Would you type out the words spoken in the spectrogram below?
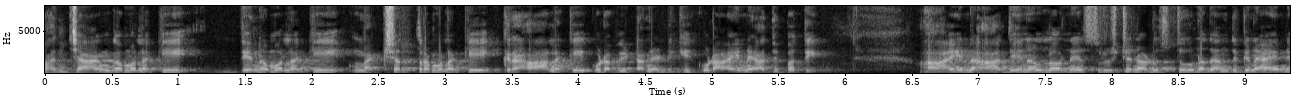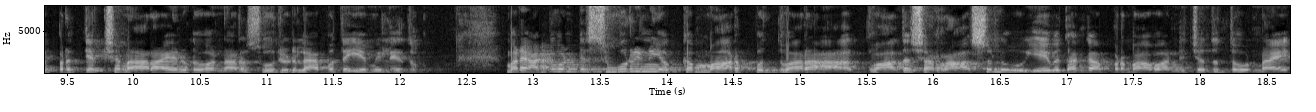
పంచాంగములకి దినములకి నక్షత్రములకి గ్రహాలకి కూడా వీటన్నిటికీ కూడా ఆయన అధిపతి. ఆయన ఆధీనంలోనే సృష్టి నడుస్తూ ఉన్నది. అందుకనే ఆయన్ని ప్రత్యక్ష నారాయణుడు అన్నారు. సూర్యుడు లేకపోతే ఏమీ లేదు. మరి అటువంటి సూర్యుని యొక్క మార్పు ద్వారా ద్వాదశ రాశులు ఏ విధంగా ప్రభావాన్ని చెందుతూ ఉన్నాయి?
